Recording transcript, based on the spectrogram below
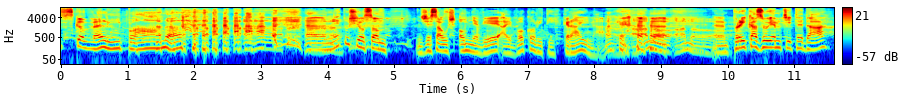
Skvelý plán. Netušil som, že sa už o mne vie aj v okolitých krajinách. Áno, áno. Prikazujem ti teda,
